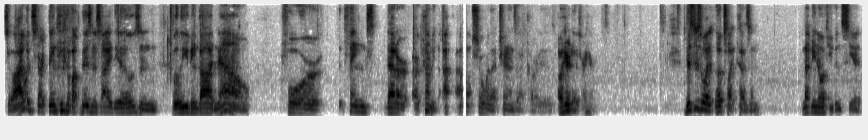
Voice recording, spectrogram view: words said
So I would start thinking about business ideas and believing God now for things that are are coming. I, I'm not sure where that Transact card is. Oh, here it is, right here. This is what it looks like, cousin. Let me know if you can see it.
